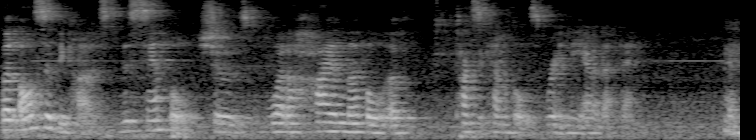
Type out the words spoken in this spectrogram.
but also because this sample shows what a high level of toxic chemicals were in the air that day. Okay,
